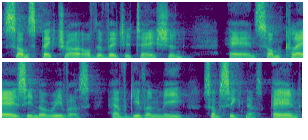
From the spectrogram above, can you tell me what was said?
some spectra of the vegetation and some clays in the rivers have given me some signals. And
